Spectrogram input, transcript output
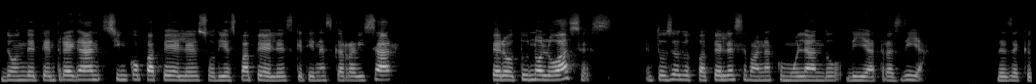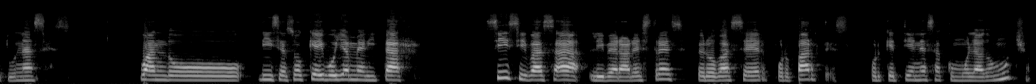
donde te entregan cinco papeles o diez papeles que tienes que revisar, pero tú no lo haces. Entonces los papeles se van acumulando día tras día, desde que tú naces. Cuando dices, ok, voy a meditar, sí, sí vas a liberar estrés, pero va a ser por partes, porque tienes acumulado mucho.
